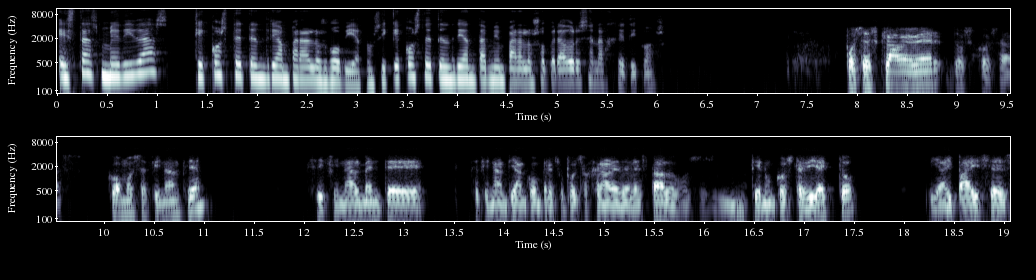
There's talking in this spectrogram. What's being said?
Estas medidas, ¿qué coste tendrían para los gobiernos y qué coste tendrían también para los operadores energéticos? Pues es clave ver dos cosas. Cómo se financian. Si finalmente se financian con presupuestos generales del Estado, pues tiene un coste directo. y hay países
